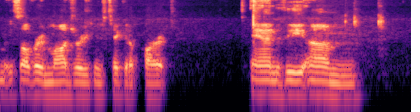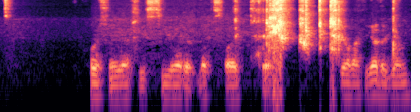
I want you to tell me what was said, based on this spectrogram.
it's all very modular. You can just take it apart, and the um, of course, we actually see what it looks like. Feel like the other game.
